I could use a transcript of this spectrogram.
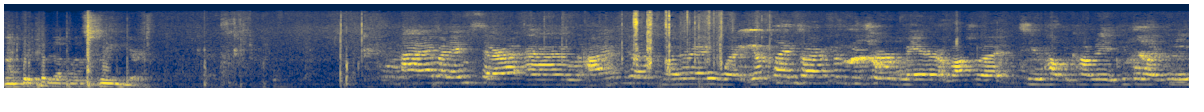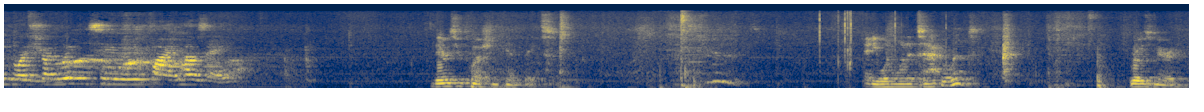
I'm going to put it up on screen here. Hi, my name's Sarah, and I'm just wondering what your plans are for the future mayor of Oshawa to help accommodate people like me who are struggling to find housing. There's your question, candidates. Anyone want to tackle it? Rosemary.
